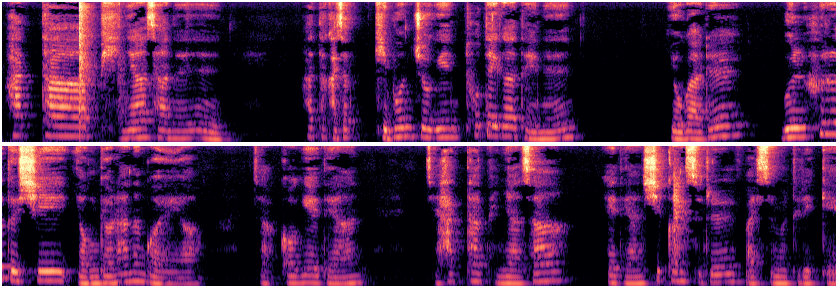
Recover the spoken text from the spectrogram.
하타 비냐사는 하타 가장 기본적인 토대가 되는 요가를 물 흐르듯이 연결하는 거예요. 자, 거기에 대한 하타 비냐사에 대한 시퀀스를 말씀을 드릴게요.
